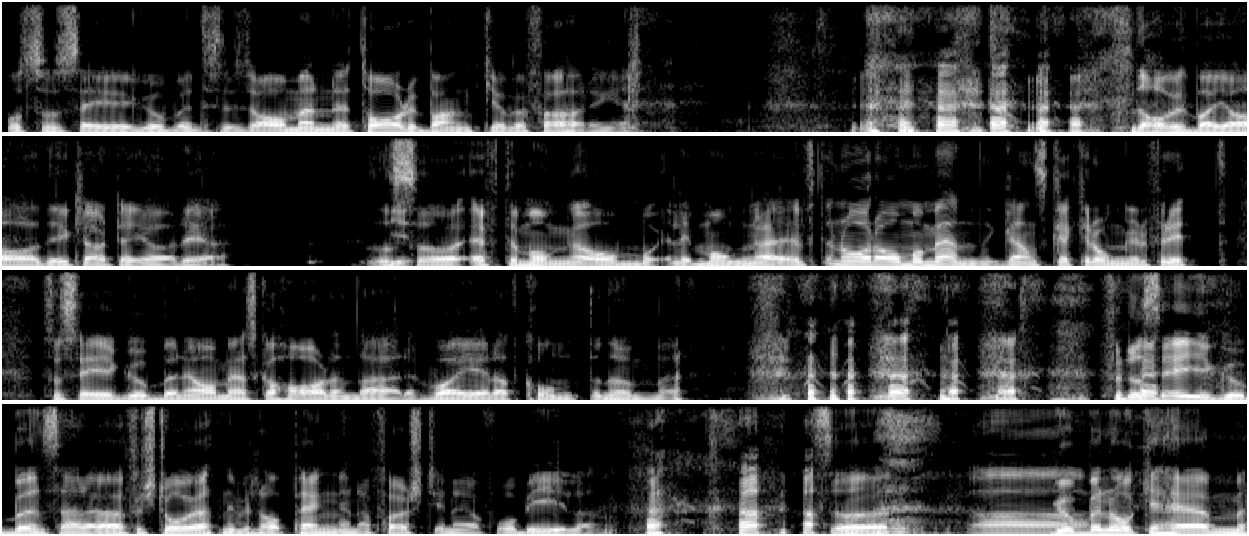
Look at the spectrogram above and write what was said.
Och så säger gubben till slut, ja men tar du banköverföringen? David bara, ja det är klart jag gör det. Och så efter många om, eller många, efter några om och men, ganska krångelfritt, så säger gubben, ja men jag ska ha den där, vad är ert kontonummer? För då säger gubben så här, jag förstår ju att ni vill ha pengarna först innan jag får bilen. så gubben åker hem,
